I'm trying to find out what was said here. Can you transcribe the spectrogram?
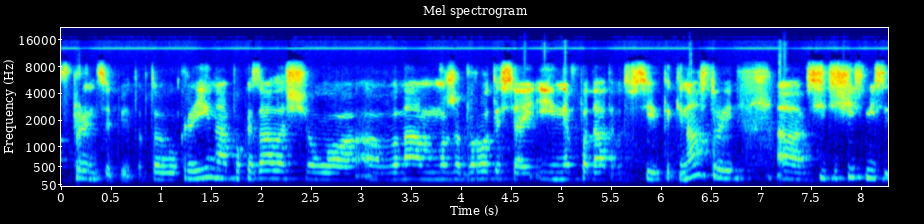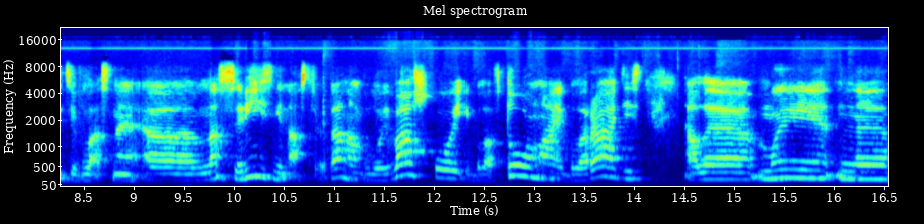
в принципі. Тобто Україна показала, що е, вона може боротися і не впадати в всі такі настрої. Всі ці шість місяців, власне, у нас різні настрої. Та нам було і важко, і була втома, і була радість. Але ми не,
